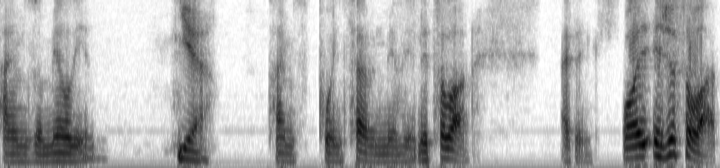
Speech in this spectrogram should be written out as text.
times a million Yeah. times 0.7 million. It's a lot, I think. Well, it's just a lot.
